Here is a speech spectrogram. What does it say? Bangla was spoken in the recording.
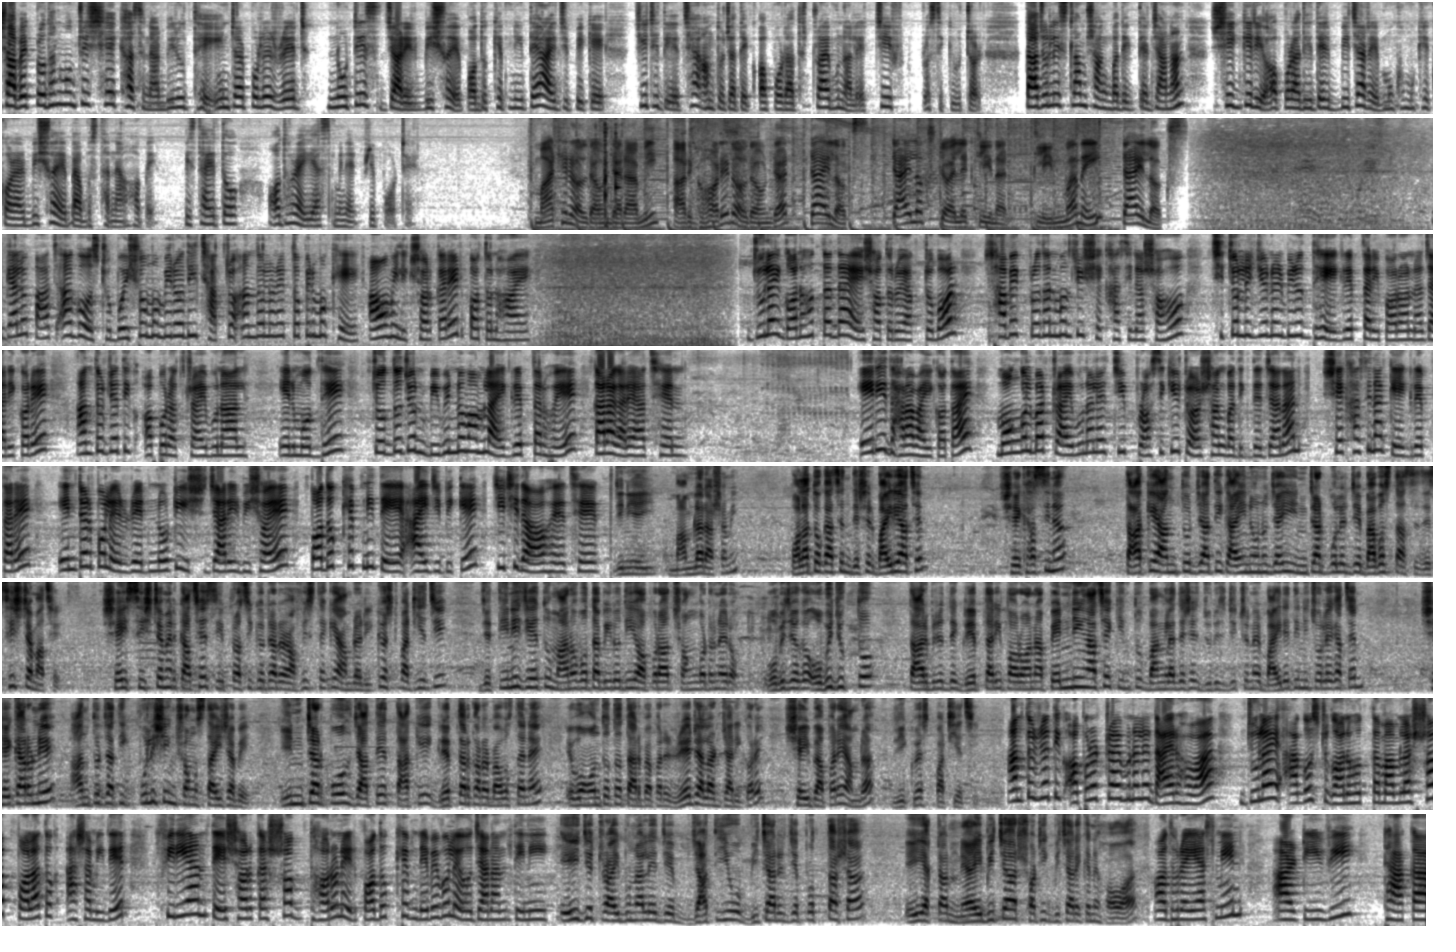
সাবেক প্রধানমন্ত্রী শেখ হাসিনার বিরুদ্ধে ইন্টারপোলের রেড নোটিশ জারির বিষয়ে পদক্ষেপ নিতে আইজিপিকে চিঠি দিয়েছে আন্তর্জাতিক অপরাধ ট্রাইব্যুনালের চিফ প্রসিকিউটর। তাজুল ইসলাম সাংবাদিকদের জানান, শিগগিরই অপরাধীদের বিচারে মুখোমুখি করার বিষয়ে ব্যবস্থা নেওয়া হবে। বিস্তারিত অধরা ইয়াসমিনের রিপোর্টে। মাঠের অলরাউন্ডার আমি আর ঘরের allrounder Tylox. Tylox toilet cleaner. Clean মানেই টাইলক্স। গেল পাঁচ আগস্ট। বৈষম্য বিরোধী ছাত্র আন্দোলনের তোপের মুখে আওয়ামী লীগ সরকারের পতন হয়। জুলাই গণহত্যার দায়ে সতেরোই অক্টোবর সাবেক প্রধানমন্ত্রী শেখ হাসিনা সহ ছিচল্লিশ জনের বিরুদ্ধে গ্রেপ্তারি পরোয়ানা জারি করে আন্তর্জাতিক অপরাধ ট্রাইব্যুনাল। এর মধ্যে চোদ্দ জন বিভিন্ন মামলায় গ্রেপ্তার হয়ে কারাগারে আছেন। এরই ধারাবাহিকতায় মঙ্গলবার ট্রাইব্যুনালের চিফ প্রসিকিউটর সাংবাদিকদের জানান, শেখ হাসিনাকে গ্রেপ্তারে ইন্টারপোলের রেড নোটিশ জারির বিষয়ে পদক্ষেপ নিতে আইজিপিকে চিঠি দেওয়া হয়েছে। যিনি এই মামলার আসামি, পলাতক আছেন, দেশের বাইরে আছেন, শেখ হাসিনা তাকে আন্তর্জাতিক আইন অনুযায়ী ইন্টারপোলের যে ব্যবস্থা আছে, যে সিস্টেম আছে, সেই সিস্টেমের কাছে চিফ প্রসিকিউটরের অফিস থেকে আমরা রিকোয়েস্ট পাঠিয়েছি যে তিনি যেহেতু মানবতা বিরোধী অপরাধ সংগঠনের অভিযোগে অভিযুক্ত তার বিরুদ্ধে গ্রেপ্তারি পরোয়ানা পেন্ডিং আছে কিন্তু বাংলাদেশের জুরিসডিকশনের বাইরে তিনি চলে গেছেন। সেই কারণে আন্তর্জাতিক পুলিশিং সংস্থা হিসাবে ইন্টারপোল যাতে তাকে গ্রেপ্তার করার ব্যবস্থা নেয় এবং অন্তত তার ব্যাপারে রেড অ্যালার্ট জারি করে সেই ব্যাপারে আমরা রিকোয়েস্ট পাঠিয়েছি। আন্তর্জাতিক অপরাধ ট্রাইব্যুনালে দায়ের হওয়া জুলাই আগস্ট গণহত্যা মামলার সব পলাতক আসামিদের ফিরিয়ে আনতে সরকার সব ধরনের পদক্ষেপ নেবে বলেও জানান তিনি। এই যে ট্রাইব্যুনালে যে জাতীয় বিচারের যে প্রত্যাশা এই একটা ন্যায় বিচার সঠিক বিচার এখানে হওয়া। অধরা ইয়াসমিন আর টিভি ঢাকা।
